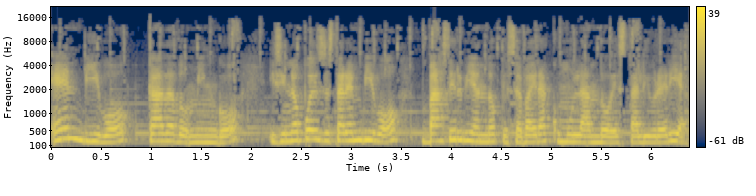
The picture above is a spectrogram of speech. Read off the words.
en vivo cada domingo. Y si no puedes estar en vivo, vas a ir viendo que se va a ir acumulando esta librería.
